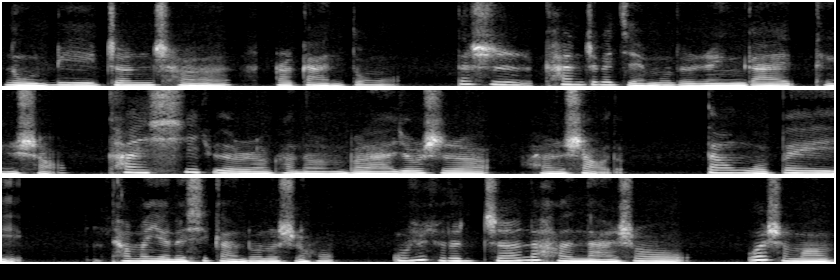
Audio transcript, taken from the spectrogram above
努力、真诚。而感动，但是看这个节目的人应该挺少，看戏剧的人可能本来就是很少的。当我被他们演的戏感动的时候，我就觉得真的很难受。为什么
